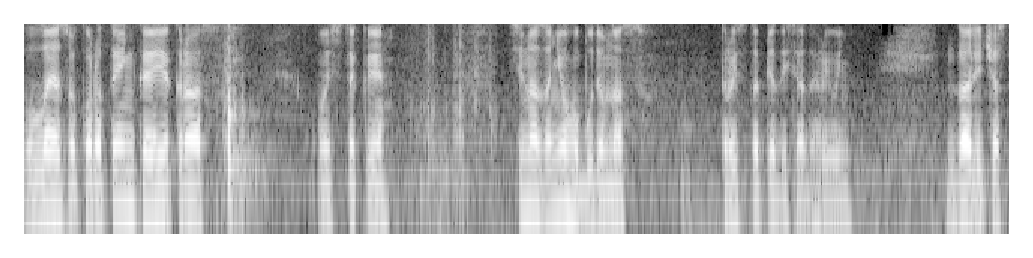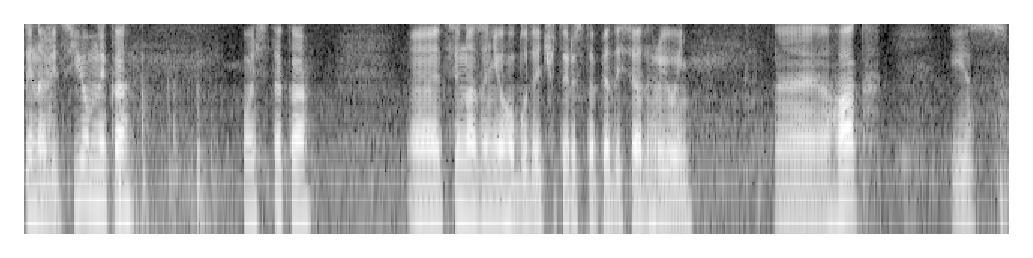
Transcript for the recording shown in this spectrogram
Лезо коротеньке якраз. Ось таке. Ціна за нього буде в нас 350 гривень. Далі частина від зйомника. Ось така. Е, Ціна за нього буде 450 гривень. Е, Гак із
